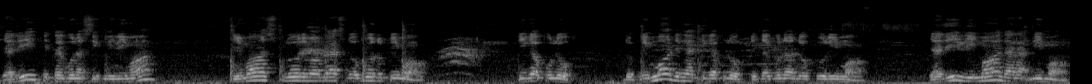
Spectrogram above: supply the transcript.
Jadi kita guna CV 5 5, 10, 15, 20, 25 30 25 dengan 30 Kita guna 25 Jadi 5 darab 5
